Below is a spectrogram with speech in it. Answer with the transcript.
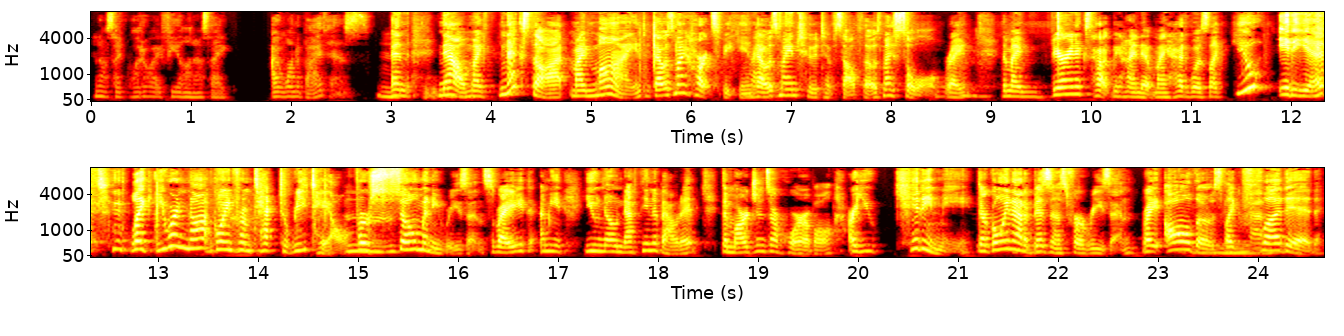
and I was like, what do I feel? And I was like, I want to buy this. Mm. And now my next thought, my mind, that was my heart speaking. That was my intuitive self. That was my soul, right? Mhm. Then my very next thought behind it, my head was like, you idiot. like you are not going from tech to retail for Mhm. so many reasons, right? I mean, you know nothing about it. The margins are horrible. Are you kidding me? They're going out of business for a reason, right? All those like Yeah. flooded.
